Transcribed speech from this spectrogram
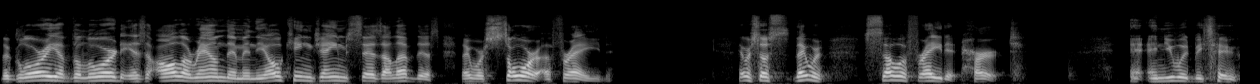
the glory of the Lord is all around them. And the old King James says, I love this, they were sore afraid. They were so, they were so afraid it hurt. And you would be too.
